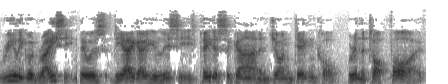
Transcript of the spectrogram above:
really good race in. There was Diego Ulissi, Peter Sagan, and John Degenkolb were in the top five.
